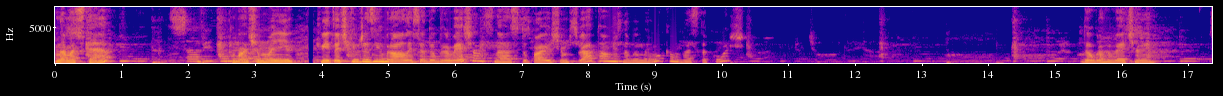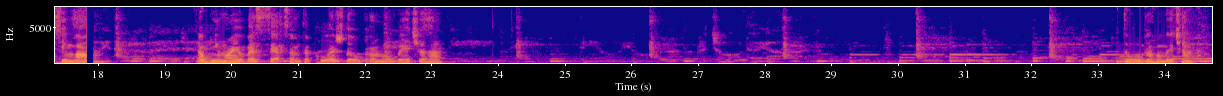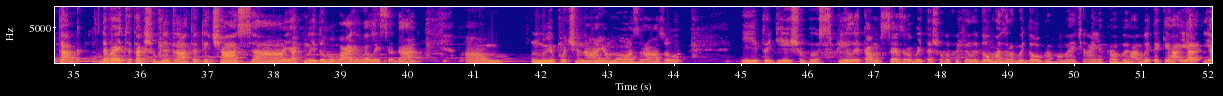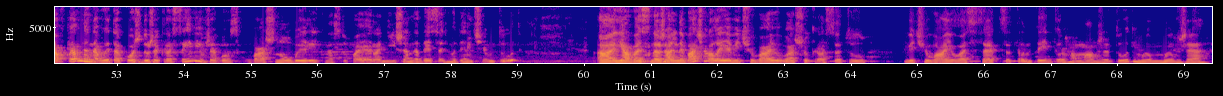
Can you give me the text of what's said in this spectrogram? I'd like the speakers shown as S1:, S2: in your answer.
S1: Намасте. Бачу, мої квіточки вже зібралися. Добрий вечір з наступаючим святом, з Новим роком вас також. Доброго вечора. Всім вам. Обнімаю вас серцем також. Доброго вечора. Доброго вечора. Так, давайте так, щоб не тратити час, як ми й договарювалися, да? ми починаємо зразу. І тоді, щоб ви вспіли там все зробити, що ви хотіли вдома зробити. Доброго вечора. Яка ви, ви такі я, я впевнена, ви також дуже красиві, вже бо ваш новий рік наступає раніше на 10 годин, чим тут. А, я вас, на жаль, не бачу, але я відчуваю вашу красоту. Відчуваю вас, серце тремтить, Дургама вже тут. Ми, ми вже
